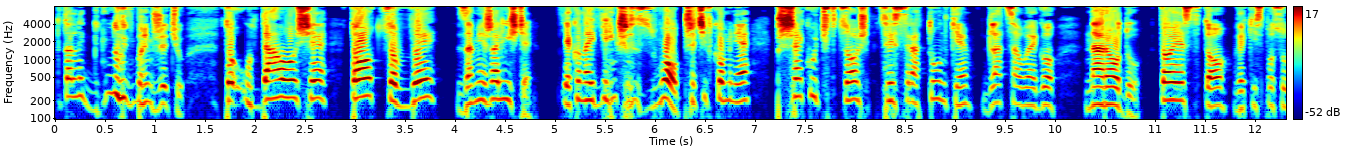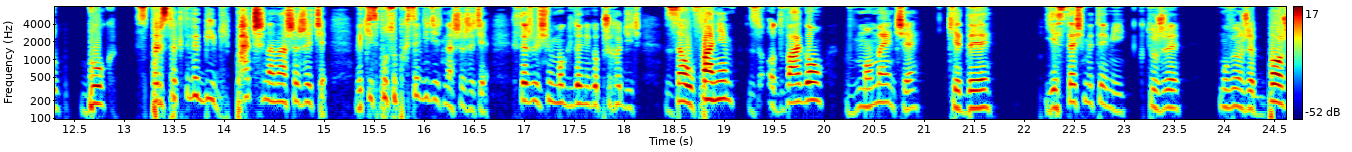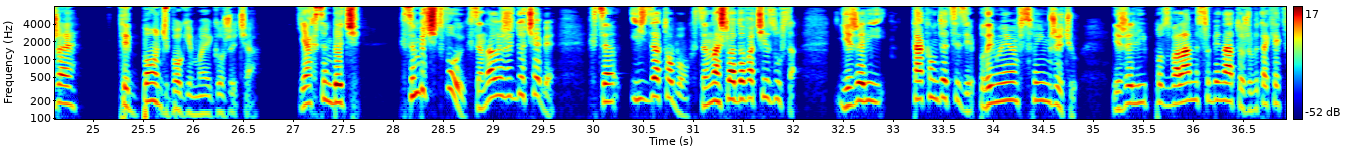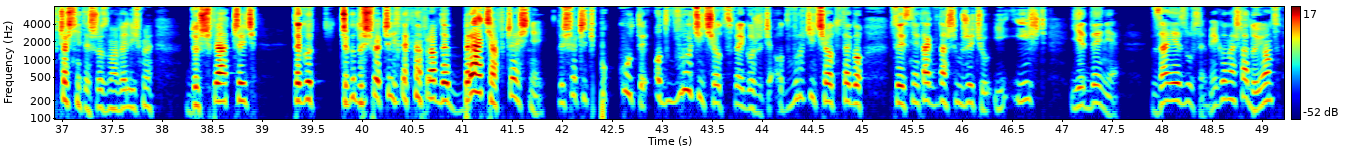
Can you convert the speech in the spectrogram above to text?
totalny gnój w moim życiu, to udało się to, co wy zamierzaliście, jako największe zło przeciwko mnie, przekuć w coś, co jest ratunkiem dla całego narodu. To jest to, w jaki sposób Bóg z perspektywy Biblii patrzy na nasze życie, w jaki sposób chce widzieć nasze życie. Chce, żebyśmy mogli do niego przychodzić z zaufaniem, z odwagą w momencie, kiedy jesteśmy tymi, którzy mówią, że Boże, Ty bądź Bogiem mojego życia. Ja chcę być, chcę być Twój, chcę należeć do Ciebie, chcę iść za Tobą, chcę naśladować Jezusa. Jeżeli taką decyzję podejmujemy w swoim życiu, jeżeli pozwalamy sobie na to, żeby tak jak wcześniej też rozmawialiśmy, doświadczyć tego, czego doświadczyli tak naprawdę bracia wcześniej, doświadczyć pokuty, odwrócić się od swojego życia, odwrócić się od tego, co jest nie tak w naszym życiu i iść jedynie za Jezusem, Jego naśladując,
